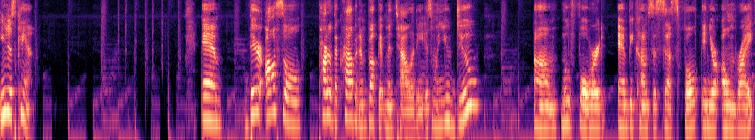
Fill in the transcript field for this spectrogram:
You just can't. And they're also part of the crab and bucket mentality is when you do um, move forward and become successful in your own right.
